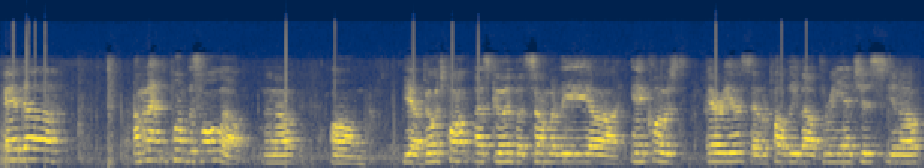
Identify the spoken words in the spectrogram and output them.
And uh, I'm going to have to pump this hole out, you know. Um, yeah, bilge pump, that's good, but some of the uh, enclosed areas that are probably about three inches, you know,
